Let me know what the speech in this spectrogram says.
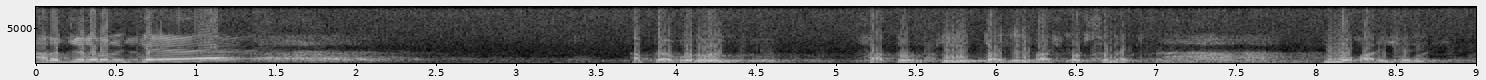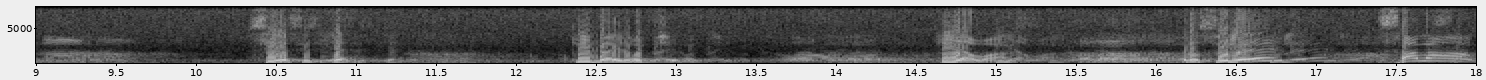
আরও জোরে বলুন, কে? আপনার বলুন। ফাতর কি টাইটেল পাস করছে নাকি? বখারি শরীফ? সিয়াসিটা কি বাইর হচ্ছে? কি আওয়াজ? রসুলে সালাম।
